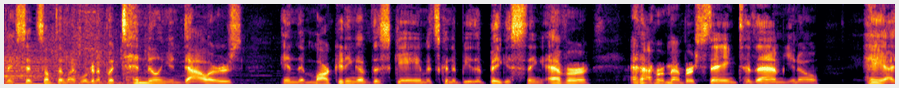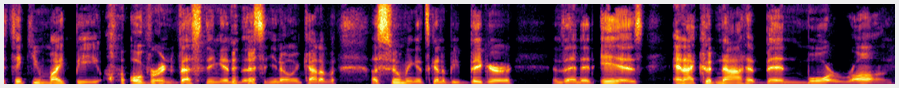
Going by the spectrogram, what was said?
They said something like, "We're going to put ten million dollars in the marketing of this game. It's going to be the biggest thing ever." And I remember saying to them, you know, "Hey, I think you might be over investing in this, you know, and kind of assuming it's going to be bigger than it is." And I could not have been more wrong.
